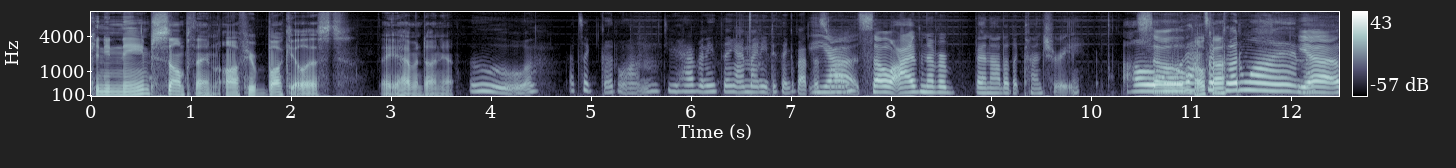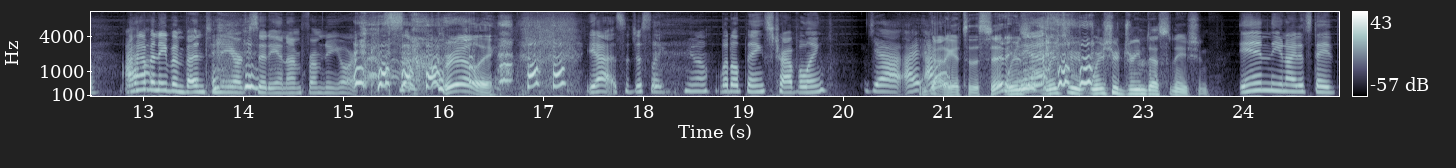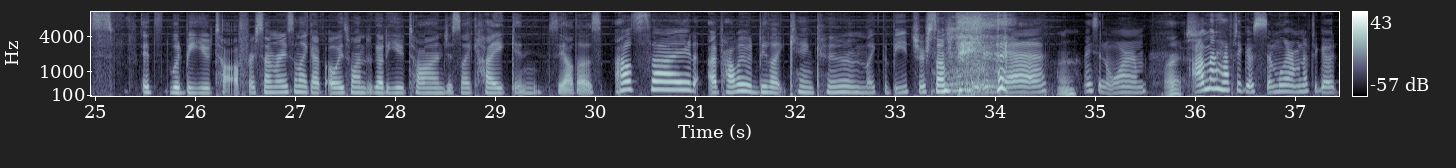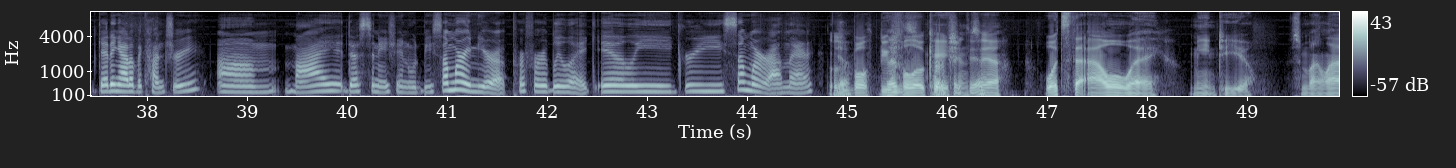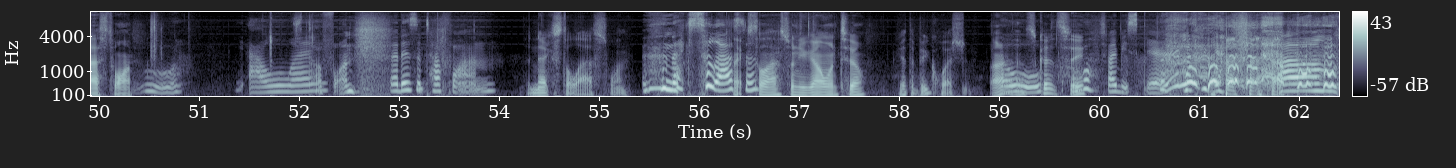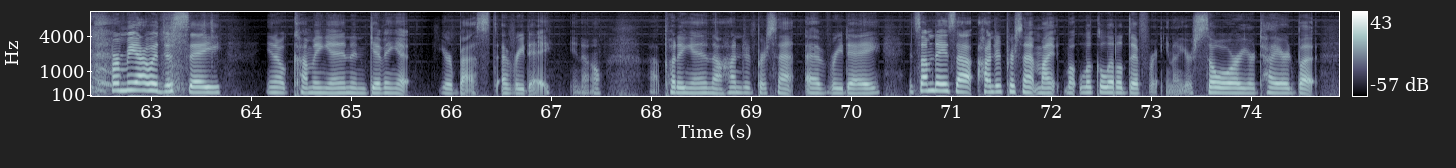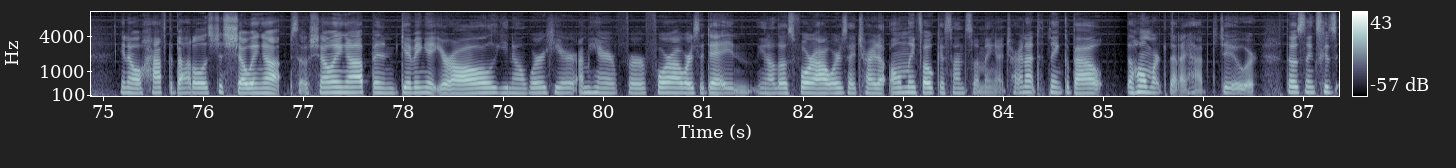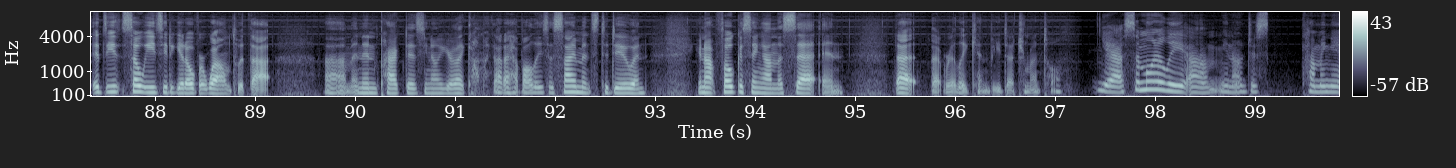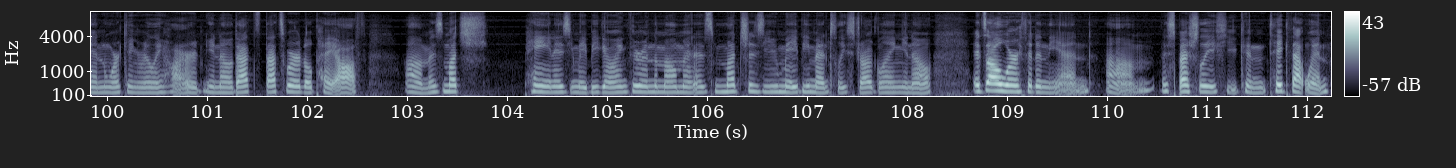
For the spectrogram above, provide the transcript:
can you name something off your bucket list that you haven't done yet? Ooh, that's a good one. Do you have anything? I might need to think about this yeah, one. so I've never been out of the country. Oh, So- that's Okay. a good one. Yeah. I I'm haven't even been to New York City and I'm from New York. So, really? yeah, so just like, you know, little things traveling. Yeah, I. You I got to get to the city. Where's, Yeah. where's your Where's your dream destination? In the United States, it would be Utah. For some reason, like I've always wanted to go to Utah and just like hike and see all those. Outside, I probably would be like Cancun, like the beach or something. yeah, Huh? nice and warm. nice. I'm gonna have to go similar. I'm gonna have to go getting out of the country. Um, my destination would be somewhere in Europe, preferably like Italy, Greece, somewhere around there. Those Yeah. are both beautiful That's perfect, locations. yeah. yeah. What's the owl way mean to you? This is my last one. Ooh, the owl way. Tough one. That is a tough one. The next to last one. Next to last Next, one. the last one you got one too. You got the big question. All right, that's Oh. good. See, Should I be scared? um, for me, I would just say, you know, coming in and giving it your best every day. You know, uh, putting in a hundred percent every day. And some days that hundred percent might m- look a little different. You know, you're sore, you're tired, but you know, half the battle is just showing up. So showing up and giving it your all. You know, we're here. I'm here for four hours a day, and you know, those four hours, I try to only focus on swimming. I try not to think about the homework that I have to do or those things because it's e- so easy to get overwhelmed with that. Um, and in practice, you know, you're like, oh my God, I have all these assignments to do, and you're not focusing on the set, and that that really can be detrimental. yeah. Similarly, um, you know, just coming in, working really hard. You know, that's that's where it'll pay off. Um, as much pain as you may be going through in the moment, as much as you may be mentally struggling, you know, it's all worth it in the end. Um, especially if you can take that win.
